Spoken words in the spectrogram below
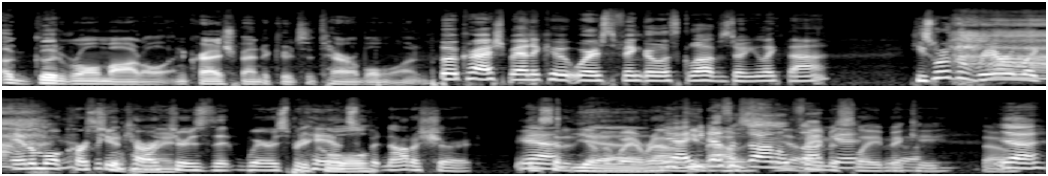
a good role model, and Crash Bandicoot's a terrible one. but crash bandicoot wears fingerless gloves don't you like that He's one of the rare like animal That's a cartoon good point. characters that wears Pretty pants cool. but not a shirt. Yeah. Instead of the Yeah. other way around. Yeah, he Mickey doesn't Mouse. Donald Duck it. famously Mickey. Though. yeah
